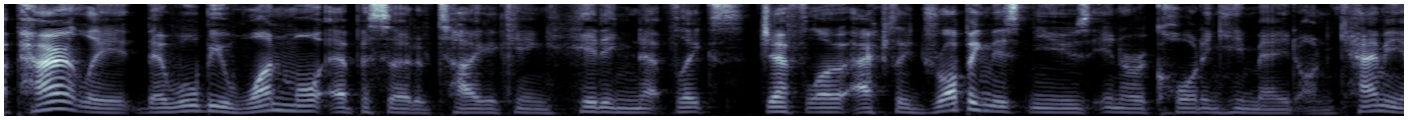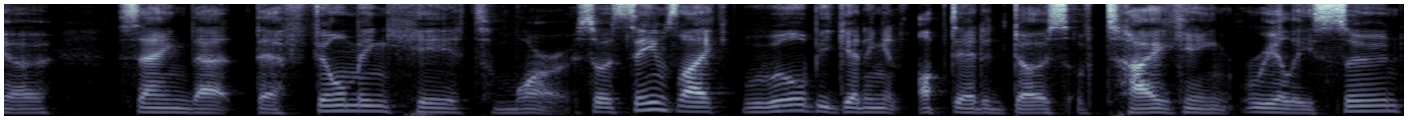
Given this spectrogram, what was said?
Apparently, there will be one more episode of Tiger King hitting Netflix. Jeff Lowe actually dropping this news in a recording he made on Cameo saying that they're filming here tomorrow. So it seems like we will be getting an updated dose of Tiger King really soon.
